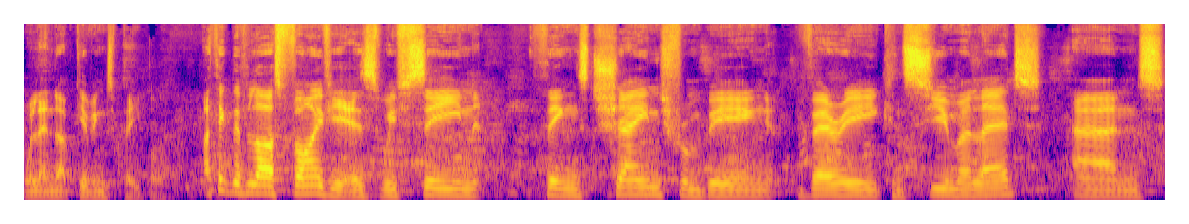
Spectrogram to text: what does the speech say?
will end up giving to people. I think the last five years we've seen things change from being very consumer led and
